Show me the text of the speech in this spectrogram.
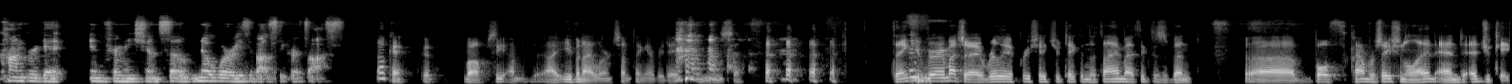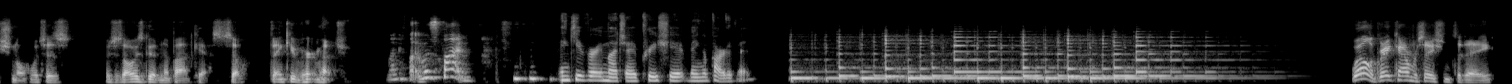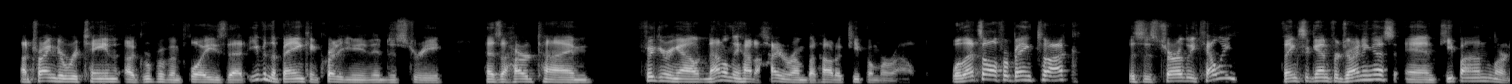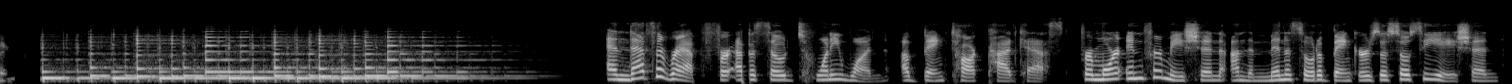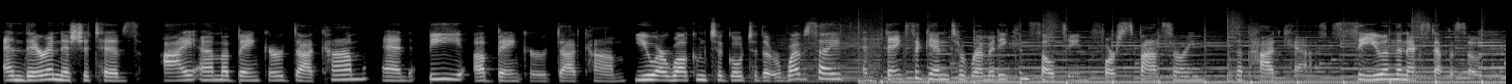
congregate information. So no worries about secret sauce. Okay, good. Well, see, I'm, I, even I learned something every day. These, Thank you very much. I really appreciate you taking the time. I think this has been uh, both conversational and, and educational, which is which is always good in a podcast. So thank you very much. Wonderful. It was fun. thank you very much. I appreciate being a part of it. Well, great conversation today on trying to retain a group of employees that even the bank and credit union industry has a hard time figuring out not only how to hire them, but how to keep them around. Well, that's all for Bank Talk. This is Charlie Kelly. Thanks again for joining us and keep on learning. And that's a wrap for episode 21 of Bank Talk Podcast. For more information on the Minnesota Bankers Association and their initiatives, iamabanker.com and beabanker.com. You are welcome to go to their website. And thanks again to Remedy Consulting for sponsoring the podcast. See you in the next episode.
